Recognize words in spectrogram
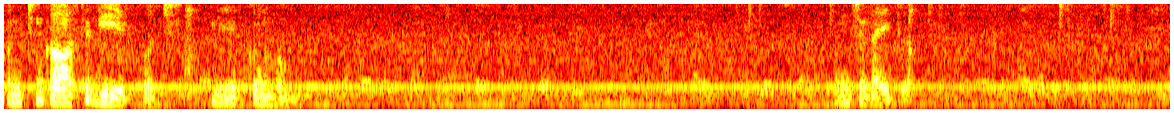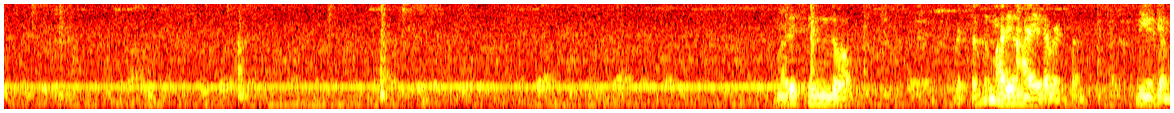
కొంచెం కాస్త గీ వేసుకోవచ్చు. గీ ఎక్కువైనా బాగుంది కొంచెం లైట్గా. మరి సిమ్లో పెట్టద్దు మరి హైలో పెట్టద్దు. మీడియం.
